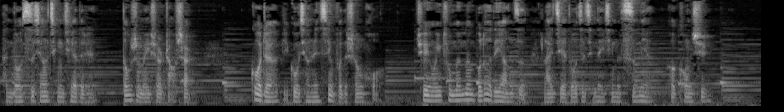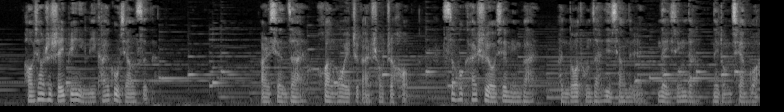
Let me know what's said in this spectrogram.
很多思乡情切的人都是没事儿找事儿，过着比故乡人幸福的生活，却用一副闷闷不乐的样子来解读自己内心的思念和空虚，好像是谁逼你离开故乡似的。而现在换个位置感受之后，似乎开始有些明白很多同在异乡的人内心的那种牵挂。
